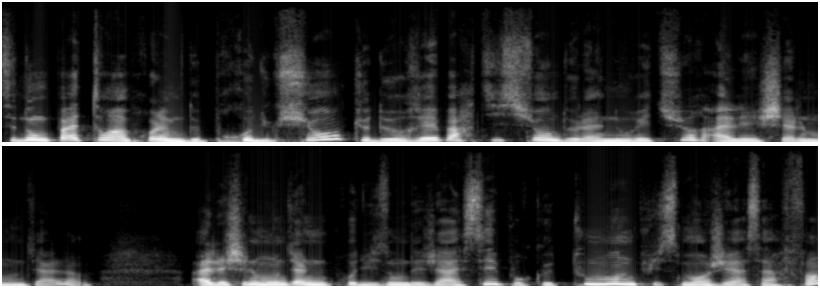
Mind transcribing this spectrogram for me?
C'est donc pas tant un problème de production que de répartition de la nourriture à l'échelle mondiale. À l'échelle mondiale, nous produisons déjà assez pour que tout le monde puisse manger à sa faim.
